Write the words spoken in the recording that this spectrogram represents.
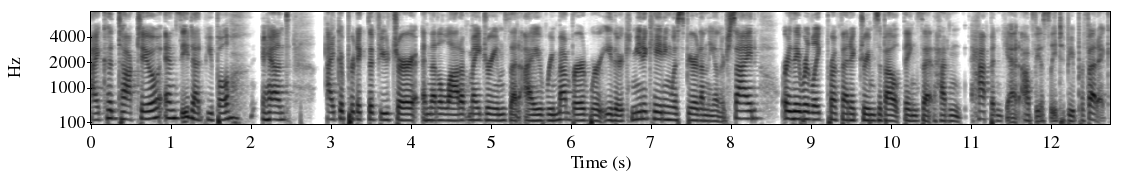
I could talk to and see dead people. And I could predict the future and that a lot of my dreams that I remembered were either communicating with spirit on the other side or they were like prophetic dreams about things that hadn't happened yet, obviously to be prophetic.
